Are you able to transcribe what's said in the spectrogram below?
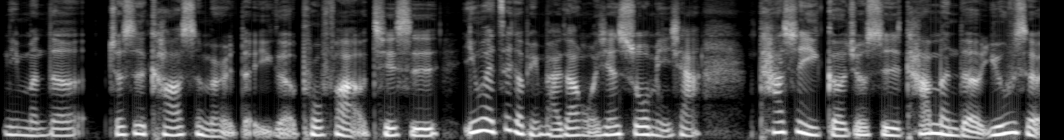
你们的就是 customer 的一个 profile，其实因为这个品牌端，我先说明一下。它是一个，就是他们的 user，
